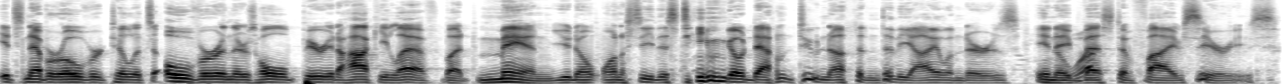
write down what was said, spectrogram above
it's never over till it's over, and there's a whole period of hockey left. But man, you don't want to see this team go down two nothing to the Islanders in a what? best of five series.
